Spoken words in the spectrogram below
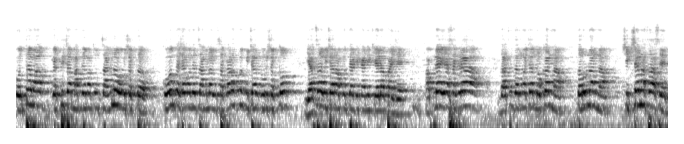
कोणत्या मा- व्यक्तीच्या माध्यमातून चांगलं होऊ शकतं? कोण त्याच्यामध्ये चांगला सकारात्मक विचार करू शकतो? याचा विचार आपण त्या ठिकाणी केला पाहिजे. आपल्या या सगळ्या जाती धर्माच्या लोकांना तरुणांना शिक्षणाचं असेल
